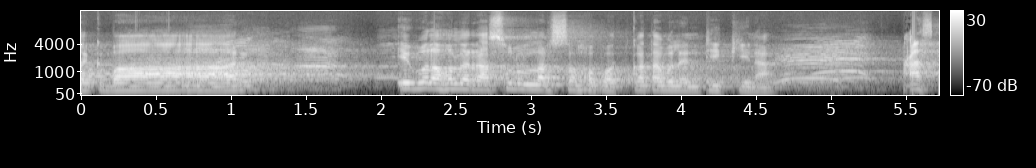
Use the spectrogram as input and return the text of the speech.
আকবার। এগুলা হলো রাসুল্লাহর সহবত, কথা বলেন ঠিক কিনা? আজকে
